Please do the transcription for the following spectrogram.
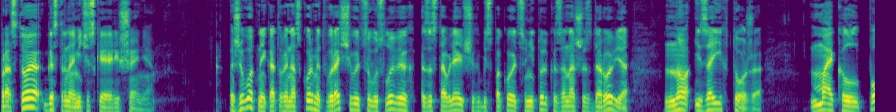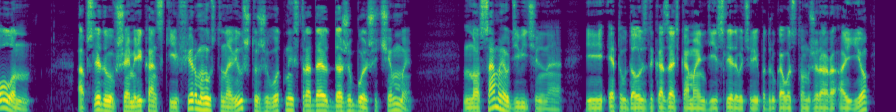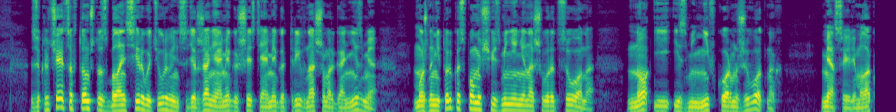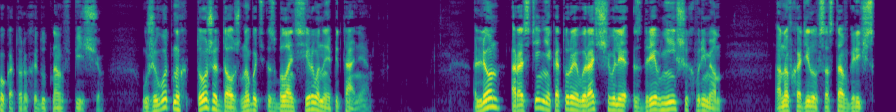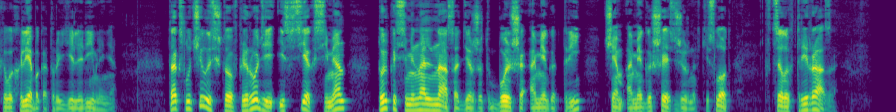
Простое гастрономическое решение. Животные, которые нас кормят, выращиваются в условиях, заставляющих беспокоиться не только за наше здоровье, но и за их тоже. Майкл Полон, обследовавший американские фермы, установил, что животные страдают даже больше, чем мы. Но самое удивительное, и это удалось доказать команде исследователей под руководством Жерара Айо, заключается в том, что сбалансировать уровень содержания омега-6 и омега-3 в нашем организме можно не только с помощью изменения нашего рациона, но и изменив корм животных, мясо или молоко которых идут нам в пищу. У животных тоже должно быть сбалансированное питание. Лен – растение, которое выращивали с древнейших времен. Оно входило в состав греческого хлеба, который ели римляне. Так случилось, что в природе из всех семян только семена льна содержат больше омега-3, чем омега-6 жирных кислот, в целых три раза.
